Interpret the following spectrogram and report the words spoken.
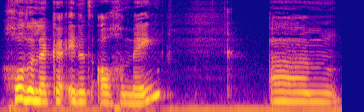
goddelijke in het algemeen. Um,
